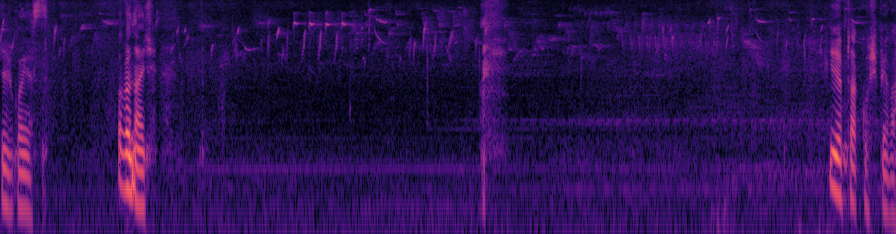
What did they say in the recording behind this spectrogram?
Tylko jest. Oglądajcie. Ile ptaków śpiewa?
